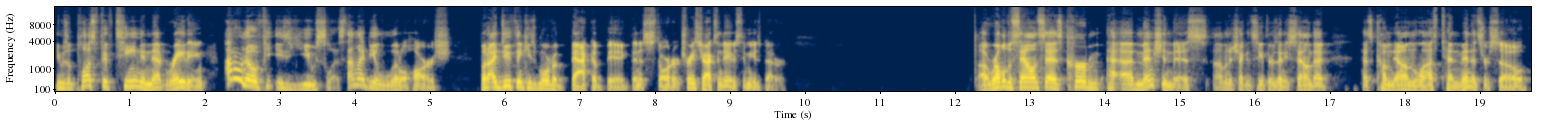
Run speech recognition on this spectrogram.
He was a plus 15 in net rating. I don't know if he is useless. That might be a little harsh. But I do think he's more of a backup big than a starter. Trayce Jackson Davis to me is better. Uh, Rebel to Sound says Kerr uh, mentioned this. I'm going to check and see if there's any sound that has come down in the last 10 minutes or so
